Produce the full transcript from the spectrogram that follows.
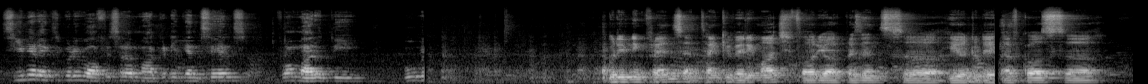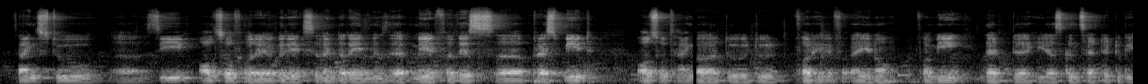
Senior Executive Officer, of Marketing and Sales from Maruti, Good evening, friends, and thank you very much for your presence uh, here today. Of course, uh, thanks to uh, Z also for a very excellent arrangements they have made for this uh, press meet. Also, thank uh, to, to for, for you know for me that uh, he has consented to be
